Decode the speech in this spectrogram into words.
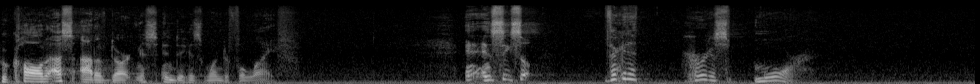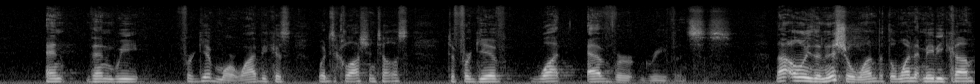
who called us out of darkness into His wonderful life. And, and see, so they're going to hurt us more. And then we forgive more. Why? Because what does Colossians tell us? To forgive whatever grievances. Not only the initial one, but the one that may become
